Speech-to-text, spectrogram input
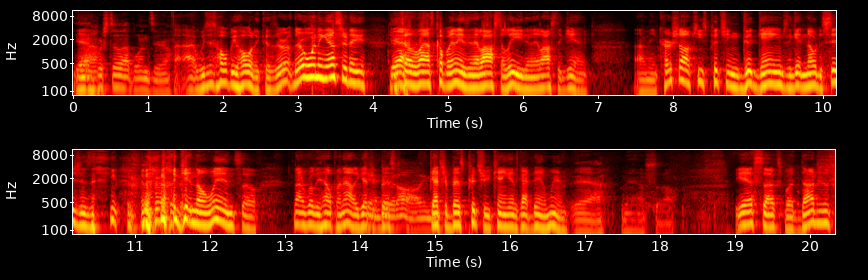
Yeah, we're still up 1-0. I, we just hope we hold it because they're they're winning yesterday Yeah. until the last couple innings and they lost the lead and they lost again. I mean Kershaw keeps pitching good games and getting no decisions, and getting no wins, so it's not really helping out. You got Can't your best, all, you got your best pitcher, you can't get a goddamn win. Yeah. Yeah, so yeah, it sucks. But Dodgers,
